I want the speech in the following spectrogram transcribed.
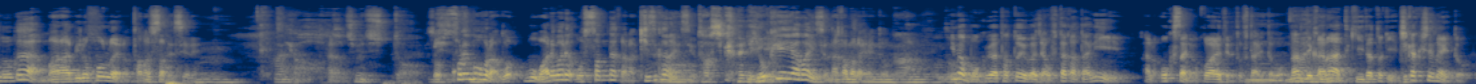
うのが学びの本来の楽しさですよね。うんはいいや初めて知った。そう。これもほら、もう我々おっさんだから気づかないんですよ。確かに。余計やばいんですよ、仲間がいないと。なるほど。今僕が例えばじゃあお二方に、あの、奥さんに怒られてると二人とも、うんなんでかなって聞いた時に自覚してないと。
